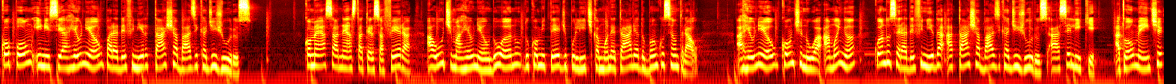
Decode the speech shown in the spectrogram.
Copom inicia reunião para definir taxa básica de juros. Começa nesta terça-feira a última reunião do ano do Comitê de Política Monetária do Banco Central. A reunião continua amanhã, quando será definida a taxa básica de juros, a Selic. Atualmente,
